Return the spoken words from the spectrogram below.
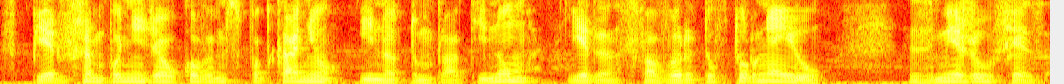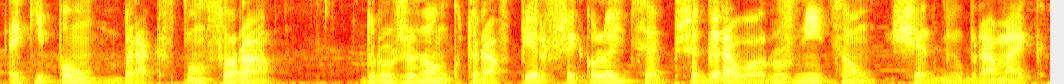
W pierwszym poniedziałkowym spotkaniu Inotum Platinum, jeden z faworytów turnieju, zmierzył się z ekipą Brak Sponsora, drużyną, która w pierwszej kolejce przegrała różnicą siedmiu bramek.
